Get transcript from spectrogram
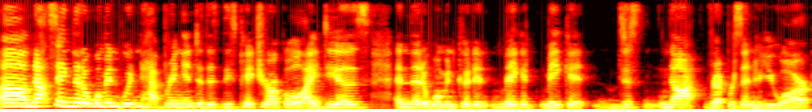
Um, not saying that a woman wouldn't have bring into this, these patriarchal ideas and that a woman couldn't make it make it just not represent who you are.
